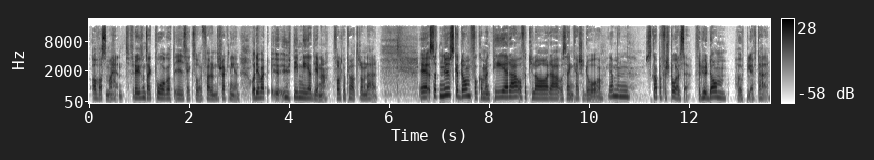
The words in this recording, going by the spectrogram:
av vad som har hänt. För det har ju som sagt pågått i sex år, förundersökningen. Och det har varit ute i medierna. Folk har pratat om det här. Eh, Så att nu ska de få kommentera och förklara och sen kanske då ja, men, skapa förståelse för hur de har upplevt det här.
